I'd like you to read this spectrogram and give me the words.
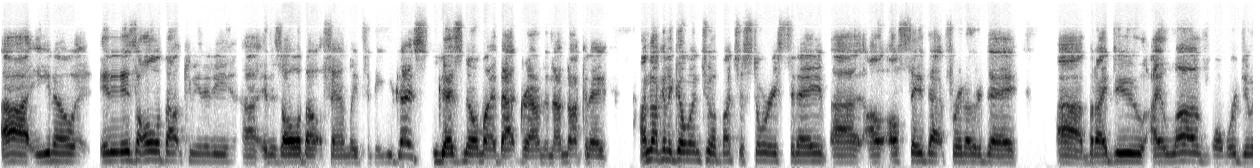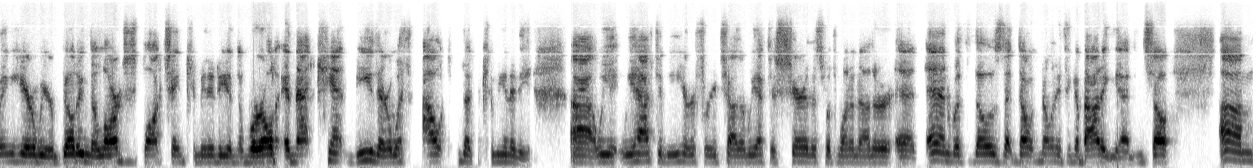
uh, you know, it is all about community. Uh, it is all about family to me. You guys, you guys know my background, and I'm not gonna, I'm not gonna go into a bunch of stories today. Uh, I'll, I'll save that for another day. Uh, but I do, I love what we're doing here. We are building the largest blockchain community in the world, and that can't be there without the community. Uh, we we have to be here for each other. We have to share this with one another and and with those that don't know anything about it yet. And so, um,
